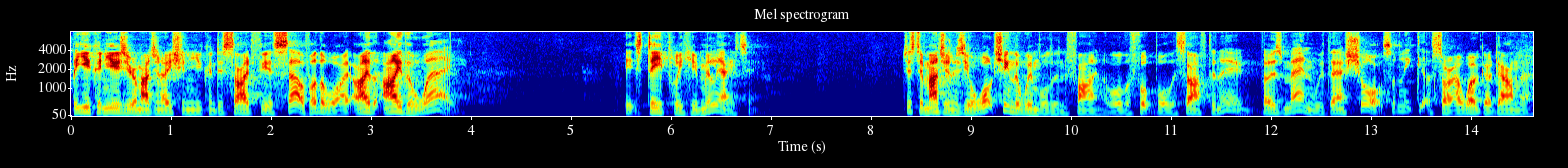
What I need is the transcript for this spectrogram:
But you can use your imagination, you can decide for yourself. Otherwise, either, either way, it's deeply humiliating. Just imagine as you're watching the Wimbledon final or the football this afternoon, those men with their shorts suddenly, sorry, I won't go down there.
